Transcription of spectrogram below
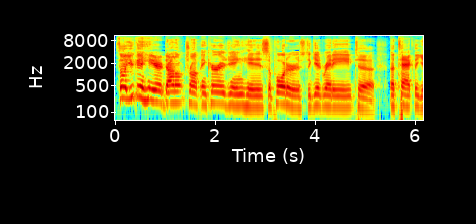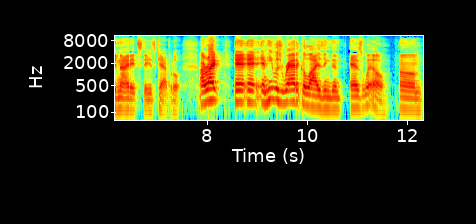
So you can hear Donald Trump encouraging his supporters to get ready to attack the United States Capitol. All right. And, and, and he was radicalizing them as well. Um,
